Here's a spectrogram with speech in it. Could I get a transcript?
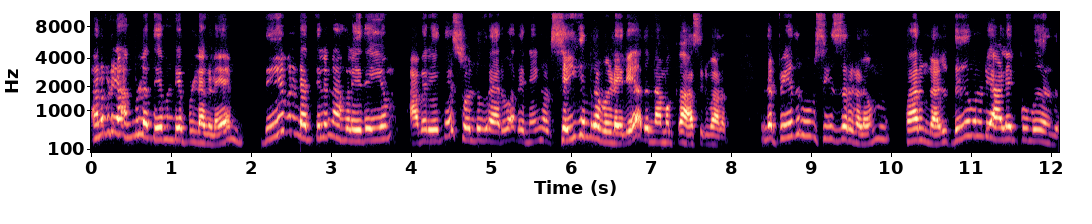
அதுபடி அன்புள்ள தேவனுடைய பிள்ளைகளே தேவனிடத்துல நாங்கள் எதையும் அவர் எதை சொல்லுகிறாரோ அதை நீங்கள் செய்கின்ற வேளையிலே அது நமக்கு ஆசீர்வாதம். இந்த பேதரும் சீசர்களும் பாருங்கள் தேவனுடைய அழைப்பு வேறு.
